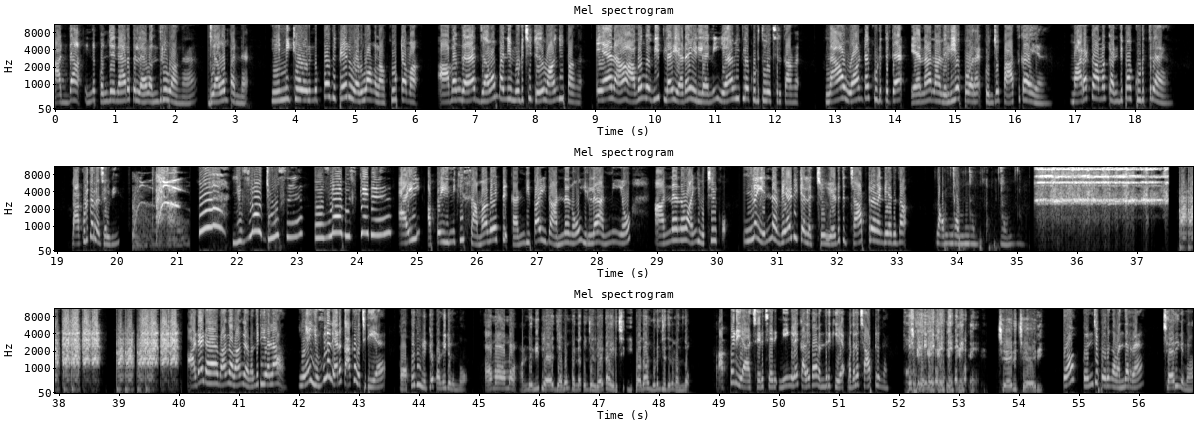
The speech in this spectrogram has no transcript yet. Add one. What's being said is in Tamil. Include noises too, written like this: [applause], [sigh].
அதான் இன்னும் கொஞ்ச நேரத்துல வந்துருவாங்க. ஜெபம் பண்ண. இன்னைக்கு ஒரு முப்பது பேர் வருவாங்களாம் கூட்டமா. அவங்க ஜெபம் பண்ணி முடிச்சிட்டு வாங்கிப்பாங்க. ஏன்னா அவங்க வீட்ல இடம் இல்லைன்னு என் வீட்ல கொடுத்து வச்சிருக்காங்க. நான் ஓன்ட்ட கொடுத்துட்டேன். ஏன்னா நான் வெளியே போறேன். கொஞ்சம் பாத்துக்காய மறக்காம கண்டிப்பா கொடுத்துறேன். நான் கொடுத்துறேன் செல்வி. இவ்ளோ ஜூஸ் இவ்ளோ பிஸ்கட் ஐ அப்ப இன்னைக்கு சமவேட்டு. கண்டிப்பா இது அண்ணனோ இல்ல அண்ணியோ அண்ணனோ வாங்கி வச்சிருக்கோம். இன்னும் என்ன வேடிக்கை லட்சு? எடுத்து சாப்பிட வேண்டியதுதான். அடடா வாங்க வாங்க வந்துட்டியலா? ஏன் இவ்வளவு நேரம் காக்க வச்சிட்டியே? அப்படி வீட்டுல பண்ணிட்டு இருந்தோம். ஆமா ஆமா அந்த வீட்டுல ஜபம் பண்ண கொஞ்சம் லேட் ஆயிடுச்சு. இப்பதான் முடிஞ்சதுன்னு வந்தோம். அப்படியா? சரி சரி. நீங்களே களைப்பா வந்திருக்கீங்க. முதல்ல சாப்பிட்டுருங்க. சரி சரி. ஓ கொஞ்சம் பொறுங்க வந்துடுறேன். சரிங்கம்மா.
